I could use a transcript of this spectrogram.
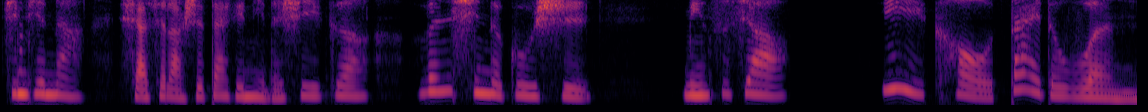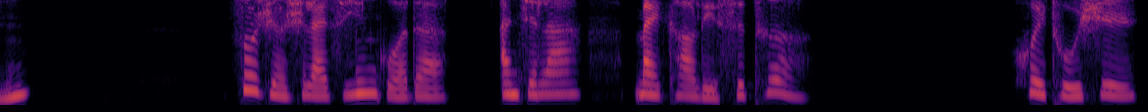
今天呢，小雪老师带给你的是一个温馨的故事，名字叫《一口袋的吻》。作者是来自英国的安吉拉·麦克奥里斯特，绘图是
